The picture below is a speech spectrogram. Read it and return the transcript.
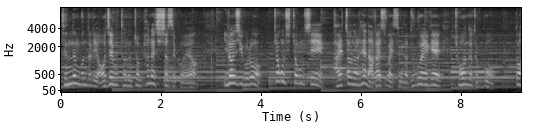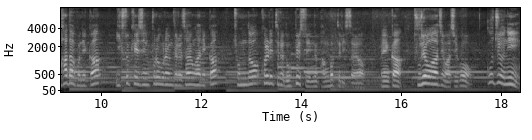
듣는 분들이 어제부터는 좀 편해지셨을 거예요. 이런 식으로 조금씩 조금씩 발전을 해 나갈 수가 있습니다. 누구에게 조언도 듣고 또 하다 보니까 익숙해진 프로그램들을 사용하니까 좀 더 퀄리티를 높일 수 있는 방법들이 있어요. 그러니까 두려워하지 마시고 꾸준히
